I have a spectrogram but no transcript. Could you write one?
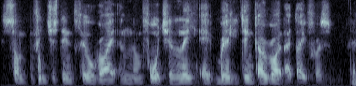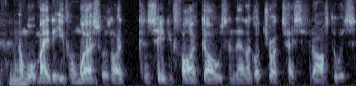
something just didn't feel right. And unfortunately, it really didn't go right that day for us. Definitely. And what made it even worse was I conceded five goals and then I got drug tested afterwards.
